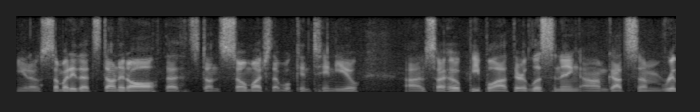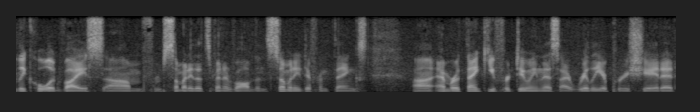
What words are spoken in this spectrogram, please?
you know somebody that's done it all, that's done so much that will continue. Um, so I hope people out there listening um, got some really cool advice um, from somebody that's been involved in so many different things. Uh, Ember, thank you for doing this. I really appreciate it.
